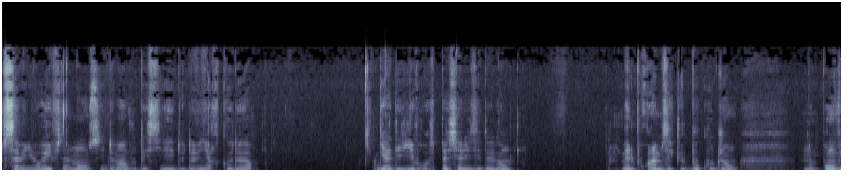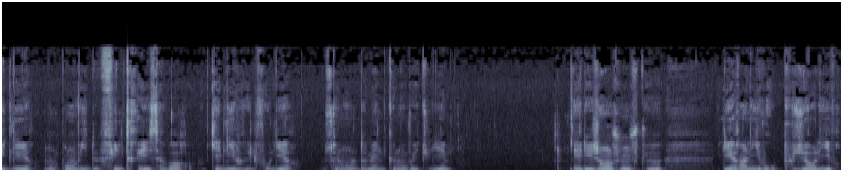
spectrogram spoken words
s'améliorer finalement si demain vous décidez de devenir codeur. Il y a des livres spécialisés dedans. Mais le problème c'est que beaucoup de gens n'ont pas envie de lire, n'ont pas envie de filtrer, savoir quel livre il faut lire selon le domaine que l'on veut étudier. Et les gens jugent que lire un livre ou plusieurs livres,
